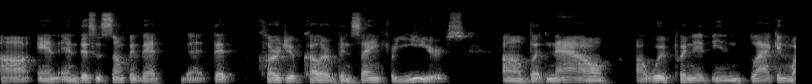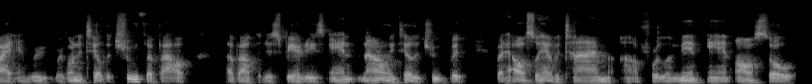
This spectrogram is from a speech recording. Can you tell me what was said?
Uh, and, and this is something that, that, that clergy of color have been saying for years. Uh, but now uh, we're putting it in black and white and we're, we're going to tell the truth about, about the disparities and not only tell the truth, but, but also have a time uh, for lament and also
